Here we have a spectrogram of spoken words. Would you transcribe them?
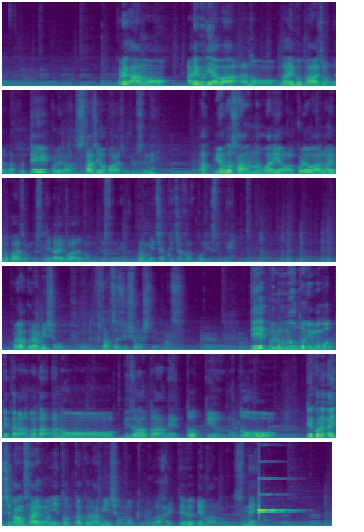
これがあのアレグリアはあのライブバージョンじゃなくてこれがスタジオバージョンですね。あビヨンドサウンドバリアはこれはライブバージョンですね。ライブアルバムですね。これめちゃくちゃかっこいいですね。これはグラミー賞2つ受賞しています。でブルーノートに戻ってからまたあの「Without a Net」っていうのとでこれが一番最後に取ったグラミー賞の曲が入ってるエマノンですね。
